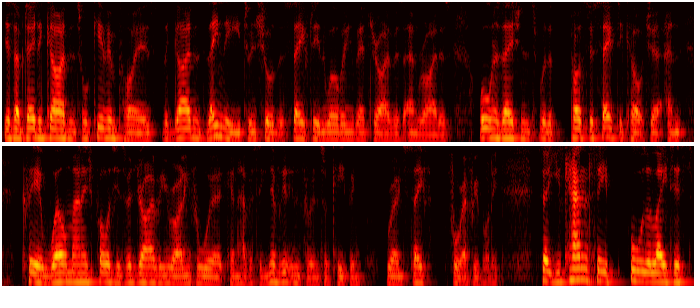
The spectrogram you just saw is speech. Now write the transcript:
This updated guidance will give employers the guidance they need to ensure the safety and the well-being of their drivers and riders. Organisations with a positive safety culture and Clear, well managed policies for driving and riding for work can have a significant influence on keeping roads safe for everybody. So you can see all the latest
